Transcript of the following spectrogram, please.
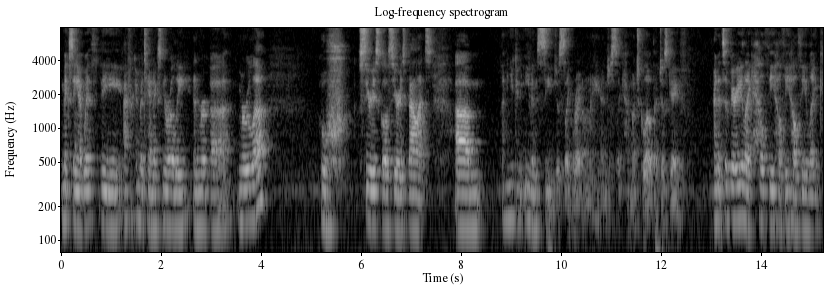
mixing it with the African Botanics Neroli and uh, Marula. Ooh, serious glow, serious balance. Um, I mean, you can even see just like right on my hand, just like how much glow that just gave. And it's a very like healthy, healthy, healthy, like,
